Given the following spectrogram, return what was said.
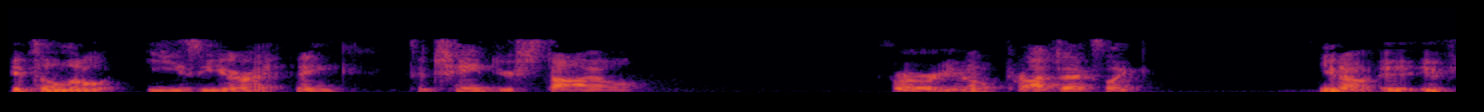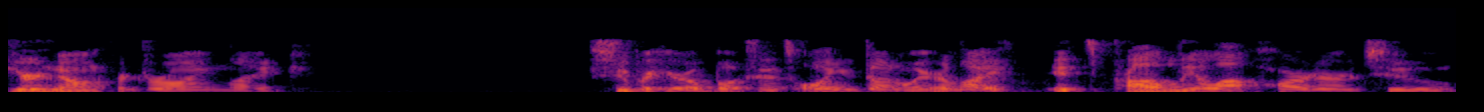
it's a little easier, I think, to change your style for you know projects. Like you know, if you're known for drawing like superhero books and it's all you've done all your life, it's probably a lot harder to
